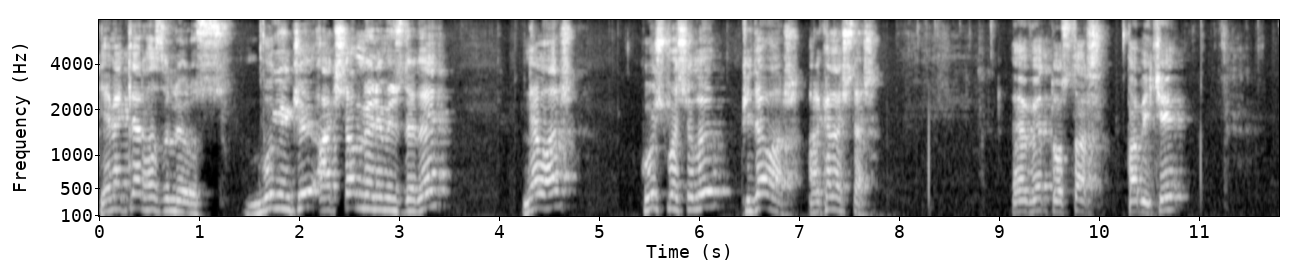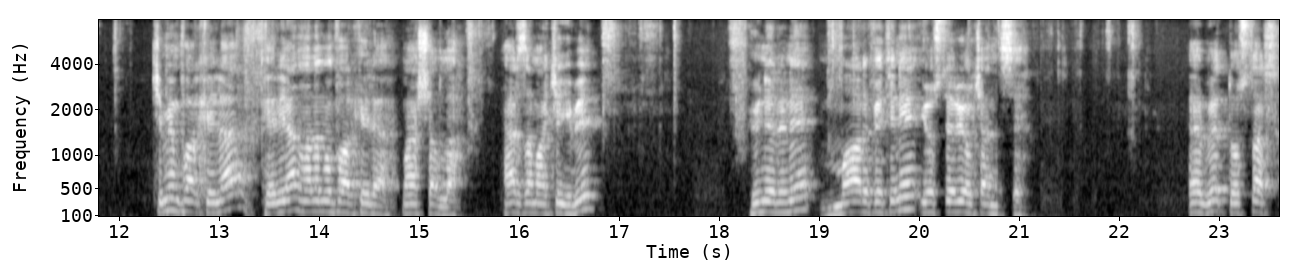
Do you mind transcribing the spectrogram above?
yemekler hazırlıyoruz. Bugünkü akşam menümüzde de ne var? Kuşbaşılı pide var arkadaşlar. Evet dostlar. Tabii ki kimin farkıyla? Perihan Hanım'ın farkıyla. Maşallah. Her zamanki gibi hünerini, marifetini gösteriyor kendisi. Evet dostlar.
